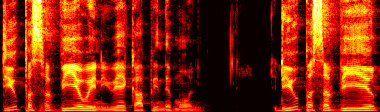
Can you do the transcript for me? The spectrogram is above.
Do you persevere when you wake up in the morning? Do you persevere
